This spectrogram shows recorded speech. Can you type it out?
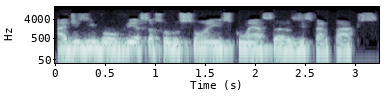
a desenvolver essas soluções com essas startups?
